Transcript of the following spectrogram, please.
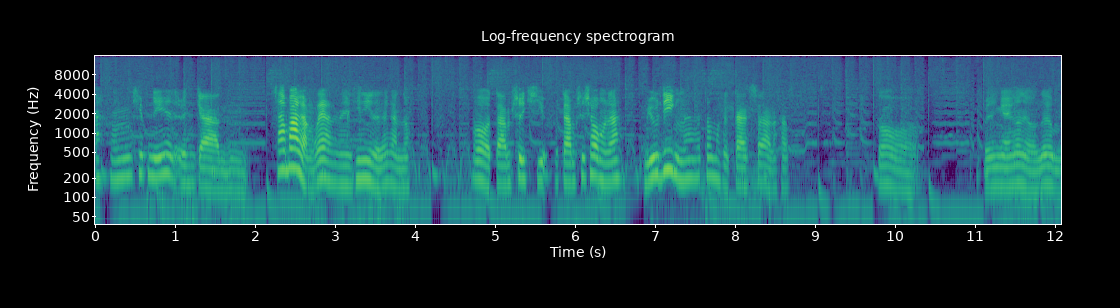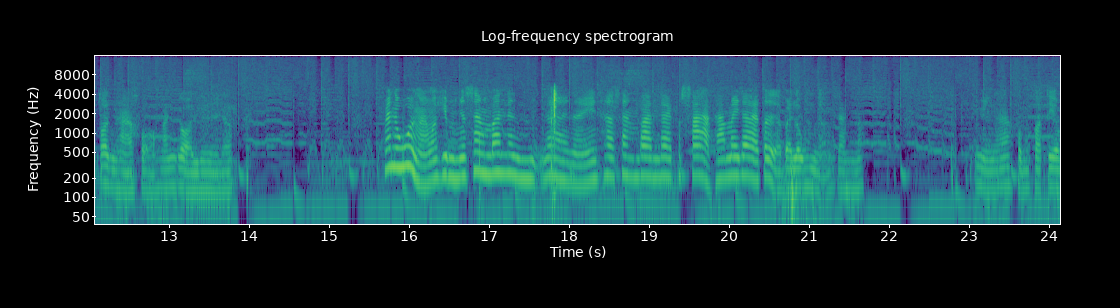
อะงั้นคลิปนี้จะเป็นการสร้างบ้านหลังแรกในที่นี่เลยแล้วกันเนาะก็ตามชื่อคลิปตามชื่อช่องนะ building นะต้องมากับการสร้างนะครับ ก็เป็นยังไงก็เดี๋ยวเริ่มต้นหาของกันก่อนเลยเนาะ ไม่รู้เหมือนกันว่าคลิปนี้จะสร้างบ้านได้ได้ไหน ถ้าสร้างบ้านได้ก็สร้าง ถ้าไม่ได้ก็เดี๋ยวไปลงเหมืองกันเนาะนี่นะ ผมขอเตรียม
